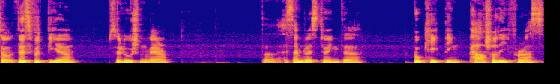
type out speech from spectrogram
So this would be a solution where the assembler is doing the bookkeeping partially for us.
